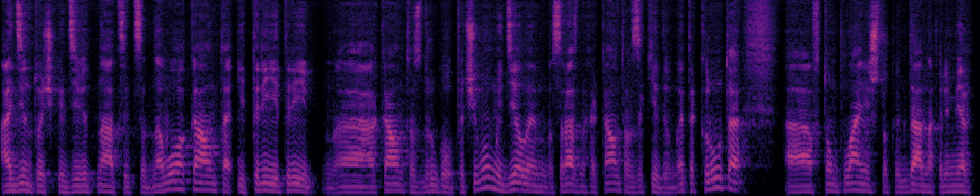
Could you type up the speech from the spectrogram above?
1.19 с одного аккаунта и 3.3 а, аккаунта с другого. Почему мы делаем с разных аккаунтов, закидываем? Это круто а, в том плане, что когда, например,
